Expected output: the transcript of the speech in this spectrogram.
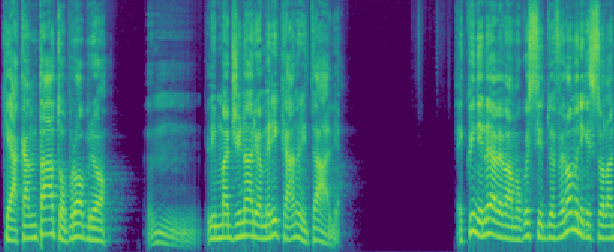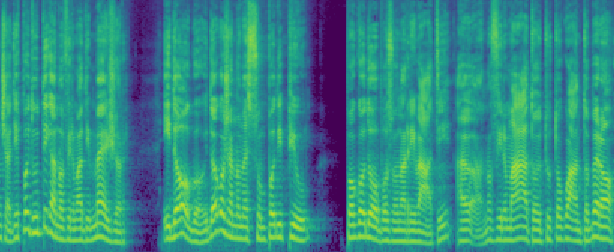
che ha cantato proprio um, l'immaginario americano in Italia. E quindi noi avevamo questi due fenomeni che si sono lanciati e poi tutti che hanno firmato in Major. I Dogo, i Dogo ci hanno messo un po' di più, poco dopo sono arrivati, hanno firmato e tutto quanto, però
